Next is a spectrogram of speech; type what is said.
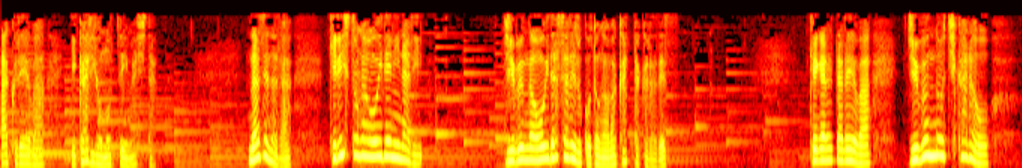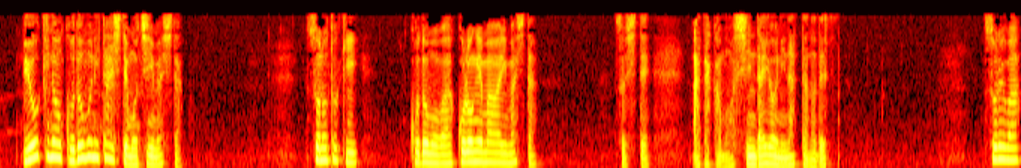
悪霊は怒りを持っていました。なぜなら、キリストがおいでになり、自分が追い出されることが分かったからです。汚れた霊は自分の力を病気の子供に対して用いました。その時、子供は転げ回りました。そして、あたかも死んだようになったのです。それは、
